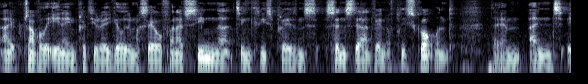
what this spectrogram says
I travel at A9 pretty regularly myself, and I've seen that increased presence since the advent of Police Scotland. Um, and, uh,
